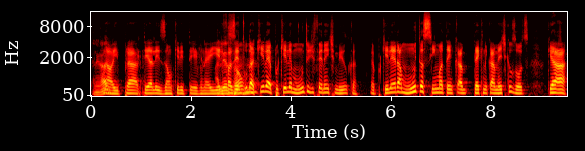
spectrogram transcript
Tá ligado? Não, e pra ter a lesão que ele teve, né? E A ele fazer lesão, tudo né? aquilo é porque ele é muito diferente mesmo, cara. É porque ele era muito acima tecnica- tecnicamente que os outros. Porque a,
